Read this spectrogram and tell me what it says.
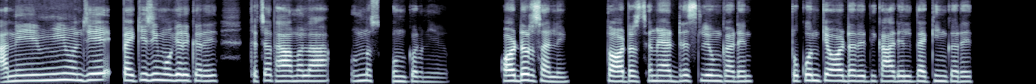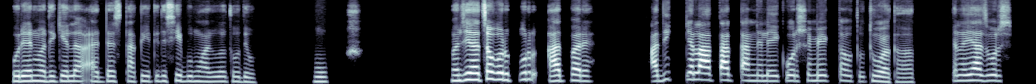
आणि मी म्हणजे पॅकेजिंग वगैरे करेल त्याच्यात हा मला कंपनी ऑर्डर्स आले. तर ऑर्डर्सचा मी ॲड्रेस लिहून काढेन. तो कोणती ऑर्डर आहे ती काढेल पॅकिंग करेल. कुरिअरमध्ये केलं ॲड्रेस टाकली तिथे शिबू मागवत तो देऊ म्हणजे याचा भरपूर हातभार आहे. आधी केला आता आता आणलेला एक वर्ष मी एकटा होतो. तू आता त्याला याच वर्ष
